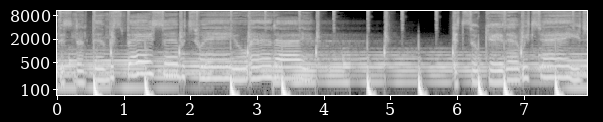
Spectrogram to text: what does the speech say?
There's nothing but space in between you and I. It's okay that we change,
